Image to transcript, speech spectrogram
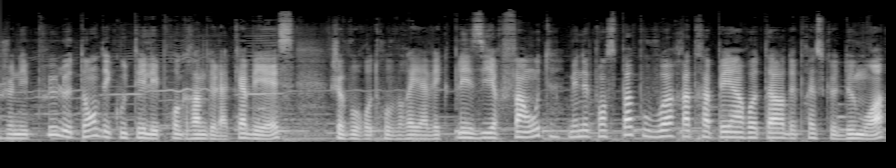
je n'ai plus le temps d'écouter les programmes de la KBS. Je vous retrouverai avec plaisir fin août, mais ne pense pas pouvoir rattraper un retard de presque deux mois.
